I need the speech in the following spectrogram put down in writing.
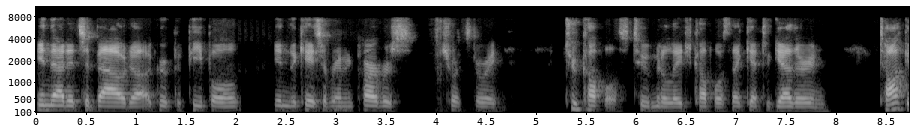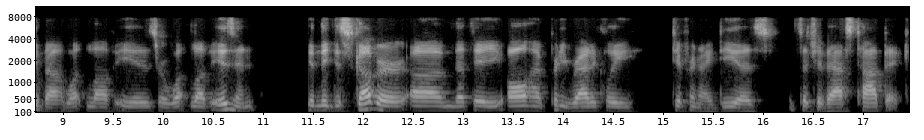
in that it's about uh, a group of people. In the case of Raymond Carver's short story, two couples, two middle aged couples that get together and talk about what love is or what love isn't. And they discover um, that they all have pretty radically different ideas. It's such a vast topic.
